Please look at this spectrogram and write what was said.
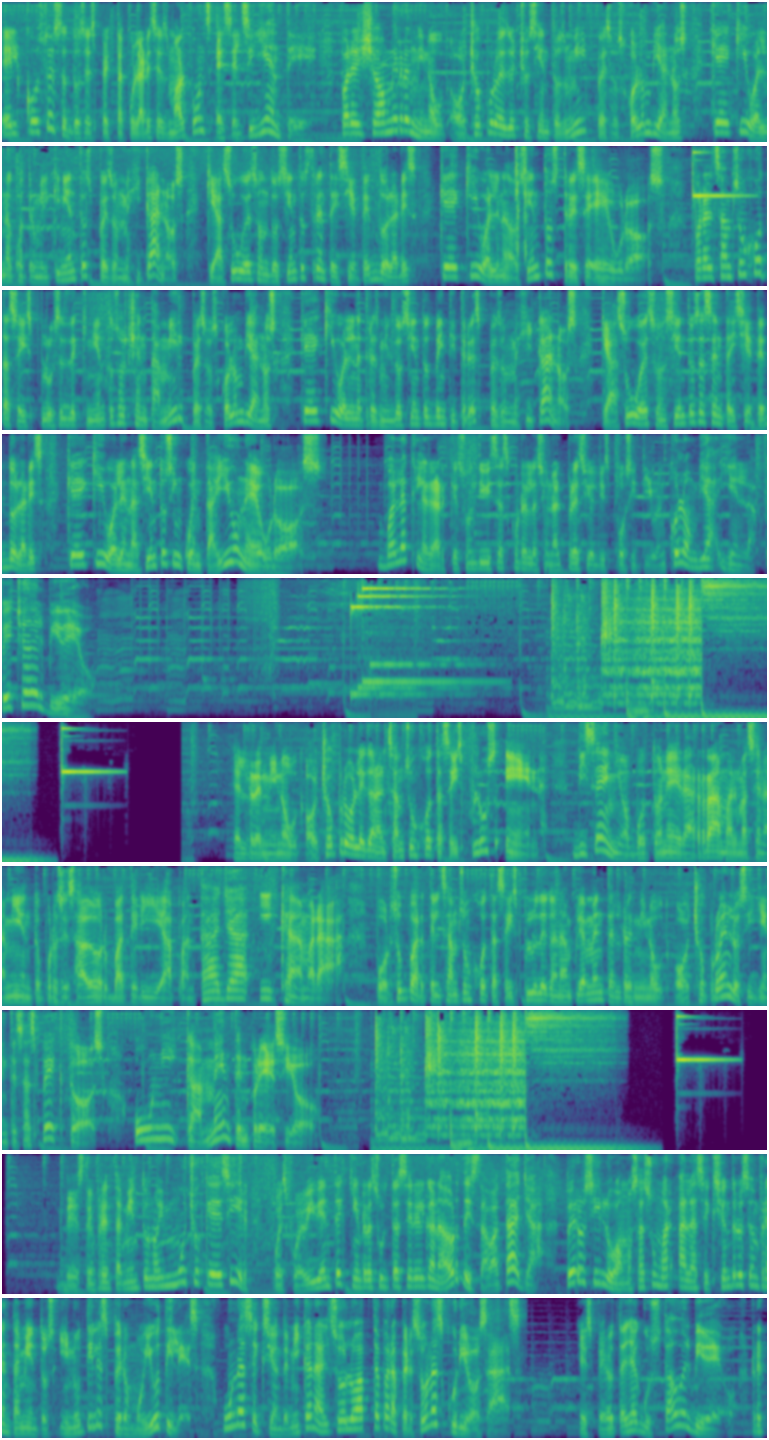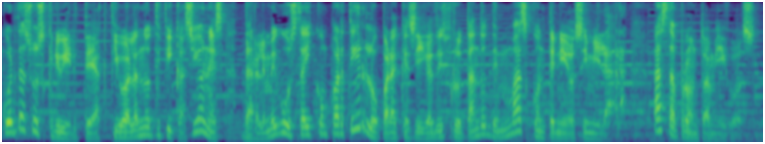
El costo de estos dos espectaculares smartphones es el siguiente. Para el Xiaomi Redmi Note 8 Pro es de 800 mil pesos colombianos, que equivalen a 4.500 pesos mexicanos, que a su vez son 237 dólares, que equivalen a 213 euros. Para el Samsung J6 Plus es de 580 mil pesos colombianos, que equivalen a 3.223 pesos mexicanos, que a su vez son 167 dólares, que equivalen a 151 euros. Vale aclarar que son divisas con relación al precio del dispositivo en Colombia y en la fecha del video. El Redmi Note 8 Pro le gana al Samsung J6 Plus en diseño, botonera, RAM, almacenamiento, procesador, batería, pantalla y cámara. Por su parte, el Samsung J6 Plus le gana ampliamente al Redmi Note 8 Pro en los siguientes aspectos, únicamente en precio. De este enfrentamiento no hay mucho que decir, pues fue evidente quién resulta ser el ganador de esta batalla, pero sí lo vamos a sumar a la sección de los enfrentamientos inútiles pero muy útiles, una sección de mi canal solo apta para personas curiosas. Espero te haya gustado el video, recuerda suscribirte, activar las notificaciones, darle me gusta y compartirlo para que sigas disfrutando de más contenido similar. Hasta pronto amigos.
